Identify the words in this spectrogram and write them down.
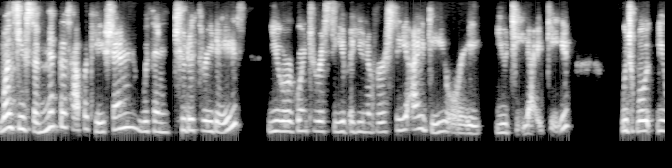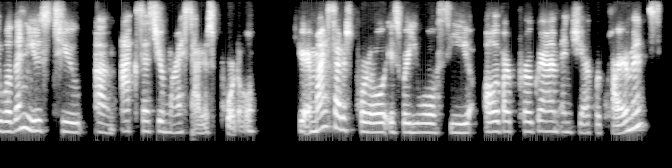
Once you submit this application within two to three days, you are going to receive a university ID or a UT EID, which will, you will then use to um, access your My Status portal. Your My Status portal is where you will see all of our program and GIAC requirements,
